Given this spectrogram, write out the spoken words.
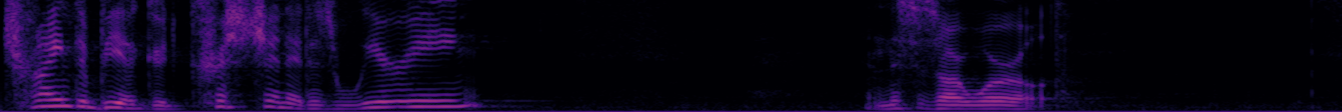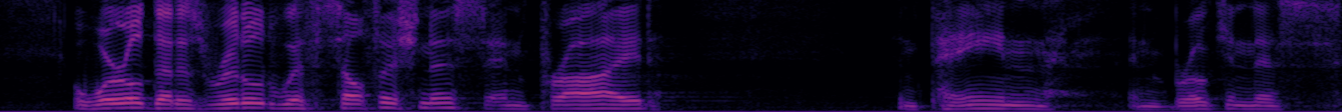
trying to be a good Christian. It is wearying. And this is our world a world that is riddled with selfishness and pride and pain and brokenness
